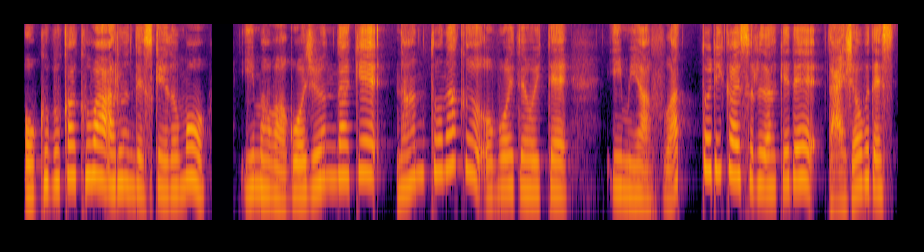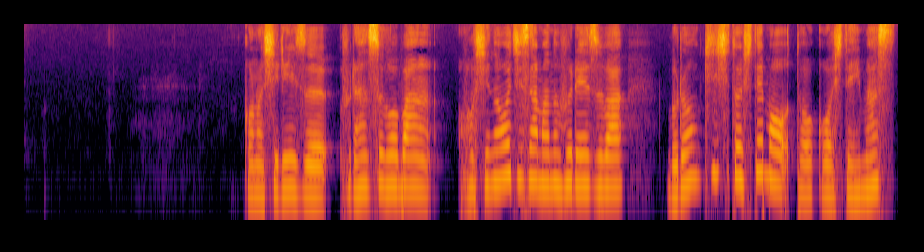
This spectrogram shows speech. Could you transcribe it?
奥深くはあるんですけれども、今は語順だけなんとなく覚えておいて、意味はふわっと理解するだけで大丈夫です。このシリーズフランス語版星の王子様のフレーズはブロン記事としても投稿しています。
